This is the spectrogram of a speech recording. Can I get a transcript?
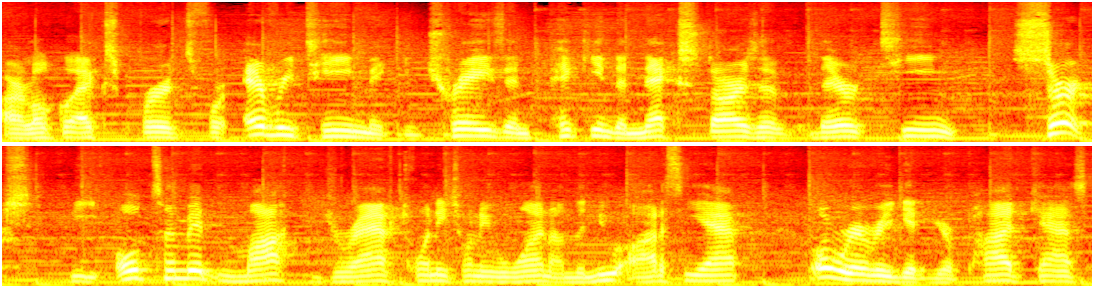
Our local experts for every team making trades and picking the next stars of their team Search the Ultimate Mock Draft 2021 on the new Audacy app or wherever you get your podcast.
